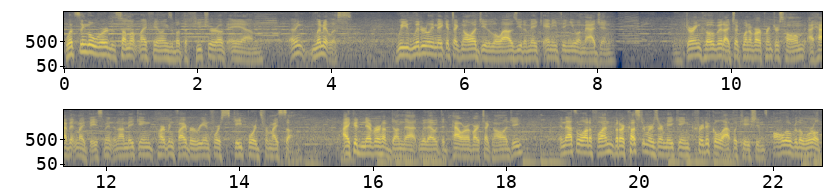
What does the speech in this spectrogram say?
What single word would sum up my feelings about the future of AM? I think limitless. We literally make a technology that allows you to make anything you imagine. During COVID, I took one of our printers home. I have it in my basement and I'm making carbon fiber reinforced skateboards for my son. I could never have done that without the power of our technology. And that's a lot of fun, but our customers are making critical applications all over the world.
